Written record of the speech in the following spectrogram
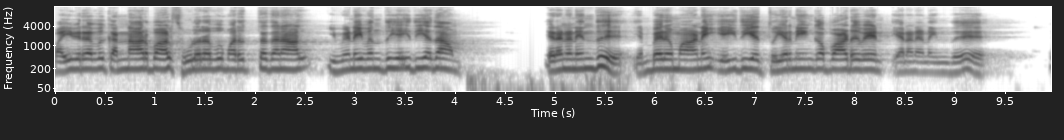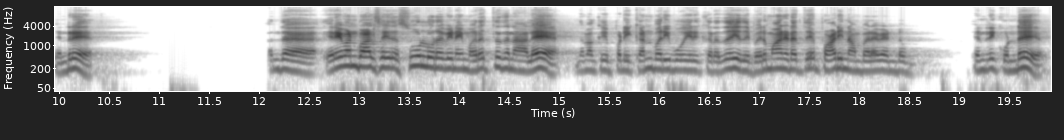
மைவிரவு கண்ணார்பால் சூழரவு மறுத்ததனால் இவ்வினை வந்து எய்தியதாம். என நினைந்து எம்பெருமானை எய்திய துயர் நீங்க பாடுவேன் என நினைந்து என்று அந்த இறைவன்பால் செய்த சூழ் உறவினை மறுத்ததினாலே நமக்கு இப்படி கண் பறி போயிருக்கிறது. இதை பெருமானிடத்தே பாடி நாம் பெற வேண்டும். என்று கொண்டு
